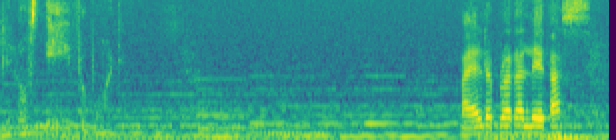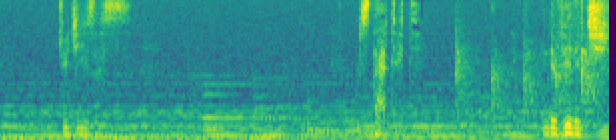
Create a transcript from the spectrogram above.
He loves everybody. My elder brother led us to Jesus. We started in the village.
